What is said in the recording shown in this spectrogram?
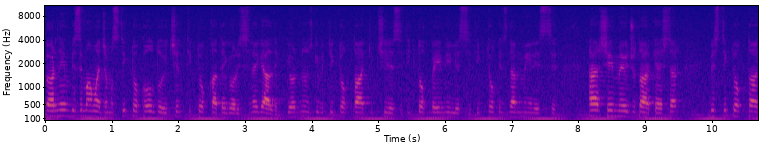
Örneğin bizim amacımız TikTok olduğu için TikTok kategorisine geldik. Gördüğünüz gibi TikTok takipçi hilesi, TikTok beğeni hilesi, TikTok izlenme hilesi her şey mevcut arkadaşlar. Biz TikTok'ta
